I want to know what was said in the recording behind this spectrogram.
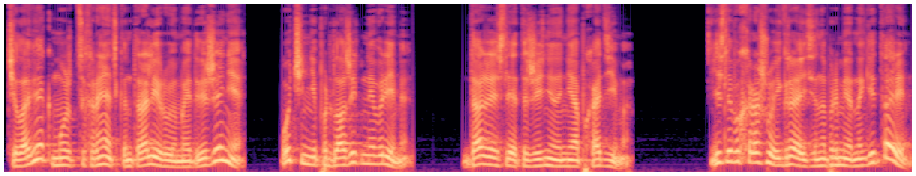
Человек может сохранять контролируемое движение очень непродолжительное время, даже если это жизненно необходимо. Если вы хорошо играете, например, на гитаре,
